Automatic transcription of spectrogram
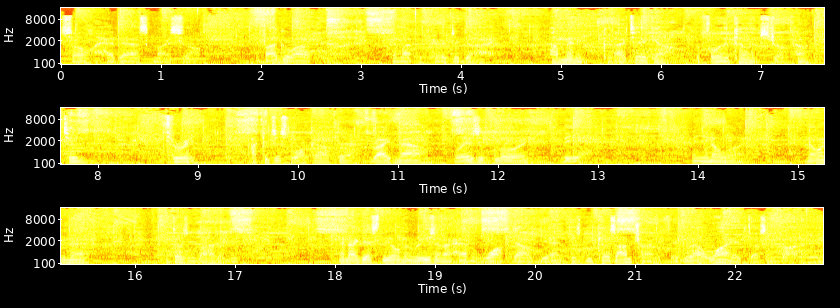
So I had to ask myself, if I go out there, am I prepared to die? How many could I take out before the killing stroke, huh? Two? Three? I could just walk out there right now, blaze of glory, the end. And you know what? Knowing that, it doesn't bother me. And I guess the only reason I haven't walked out yet is because I'm trying to figure out why it doesn't bother me.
